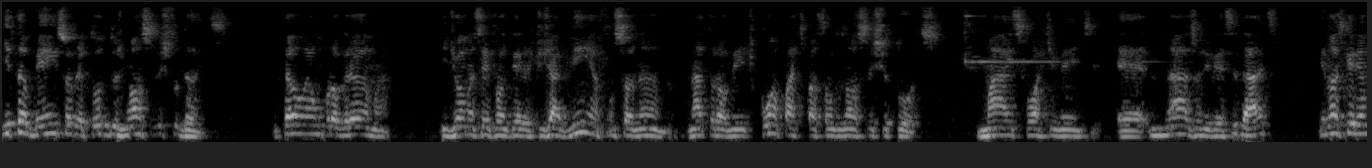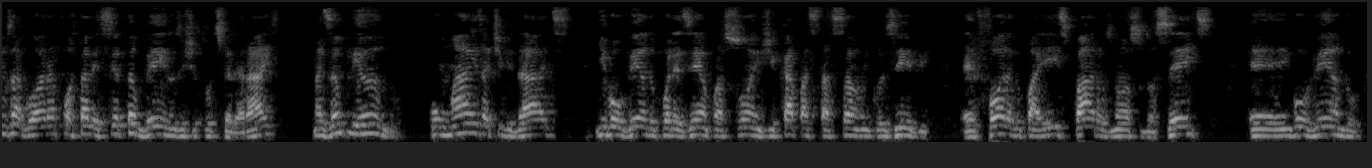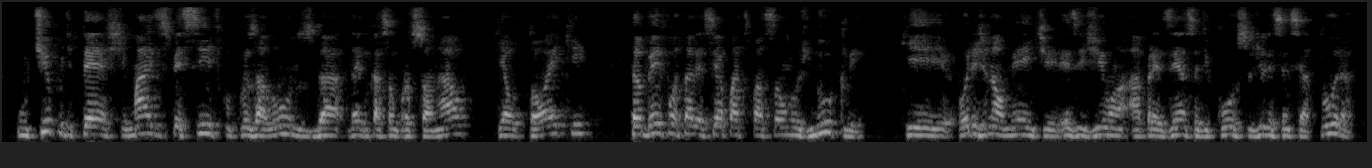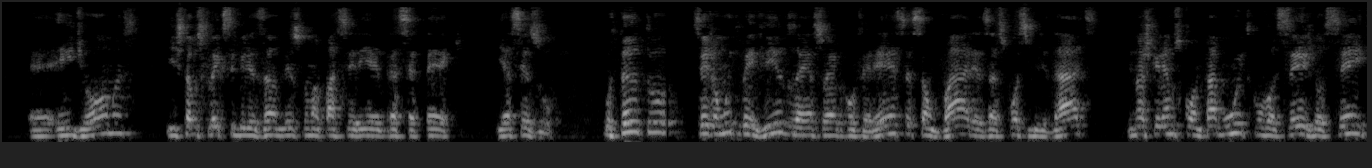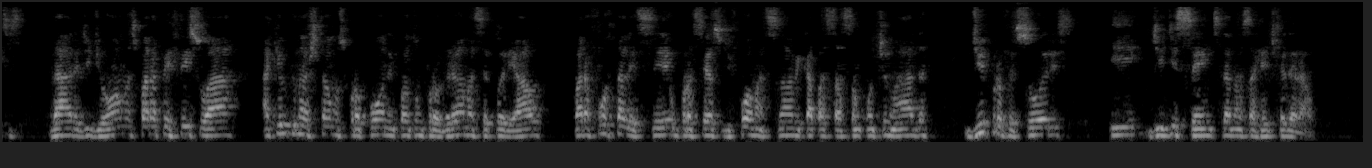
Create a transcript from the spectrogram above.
e também, sobretudo, dos nossos estudantes. Então, é um programa Idiomas Sem Fronteiras que já vinha funcionando naturalmente com a participação dos nossos institutos, mais fortemente é, nas universidades, e nós queremos agora fortalecer também nos institutos federais, mas ampliando com mais atividades, envolvendo, por exemplo, ações de capacitação, inclusive é, fora do país, para os nossos docentes, é, envolvendo um tipo de teste mais específico para os alunos da, da educação profissional, que é o TOEIC, também fortalecer a participação nos núcleos, que originalmente exigiam a presença de cursos de licenciatura é, em idiomas, e estamos flexibilizando isso numa parceria entre a CETEC e a CESUR. Portanto, sejam muito bem-vindos a essa webconferência, são várias as possibilidades, e nós queremos contar muito com vocês, docentes da área de idiomas, para aperfeiçoar aquilo que nós estamos propondo enquanto um programa setorial para fortalecer o processo de formação e capacitação continuada de professores e de discentes da nossa rede federal.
